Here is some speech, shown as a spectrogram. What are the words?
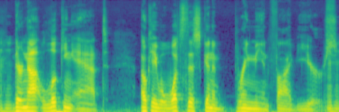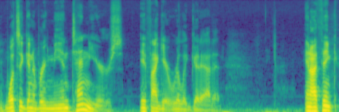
Mm-hmm. They're not looking at." Okay, well, what's this going to bring me in five years? Mm-hmm. What's it going to bring me in 10 years if I get really good at it? And I think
